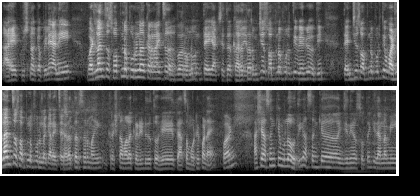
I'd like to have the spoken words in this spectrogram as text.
आहे कृष्णा कपिले आणि वडिलांचं स्वप्न पूर्ण करायचं म्हणून ते या क्षेत्रात आले. तुमची स्वप्नपूर्ती वेगळी होती. त्यांची स्वप्नपूर्ती वडिलांचं स्वप्न पूर्ण करायचं खरं तर सर माई कृष्णा मला क्रेडिट देतो हे त्याचं मोठेपण आहे. पण अशी असंख्य मुलं होती असंख्य इंजिनियर्स होते की ज्यांना मी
